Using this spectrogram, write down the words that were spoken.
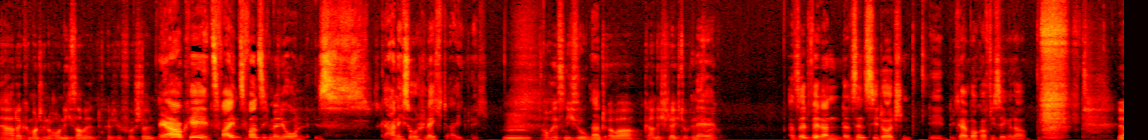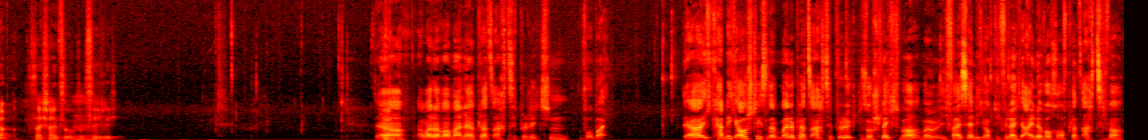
Ja, da kann man schon ordentlich sammeln, könnte ich mir vorstellen. Ja, okay, 22 Millionen ist gar nicht so schlecht eigentlich. Mhm, auch jetzt nicht so gut, ja. aber gar nicht schlecht auf jeden nee. Fall. Da sind wir dann, da sind es die Deutschen, die, die keinen Bock auf die Single haben. ja, das scheint so, mhm. tatsächlich. Ja, ja, aber da war meine Platz 80 Prediction vorbei. Ja, ich kann nicht ausschließen, dass meine Platz 80 Prediction so schlecht war, weil ich weiß ja nicht, ob die vielleicht eine Woche auf Platz 80 war.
